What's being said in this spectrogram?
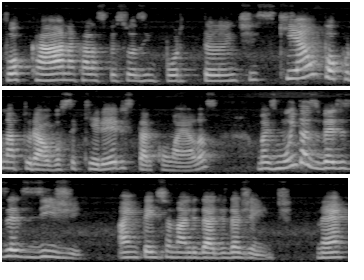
focar naquelas pessoas importantes, que é um pouco natural você querer estar com elas, mas muitas vezes exige a intencionalidade da gente, né?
